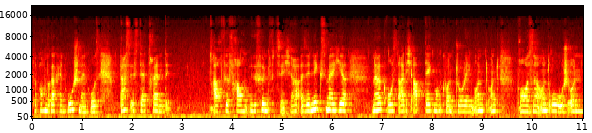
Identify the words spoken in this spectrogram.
da brauchen wir gar keinen Rouge mehr groß. Das ist der Trend, auch für Frauen Ü50, ja, also nichts mehr hier ne, großartig abdecken und Contouring und, und Bronze und Rouge und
